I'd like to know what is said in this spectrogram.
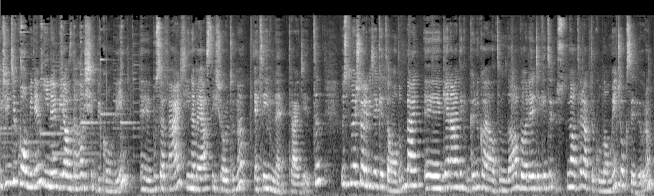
Üçüncü kombinim yine biraz daha şık bir kombin. Ee, bu sefer yine beyaz tişörtümü eteğimle tercih ettim. Üstüme şöyle bir ceket aldım. Ben e, genelde günlük hayatımda böyle ceketi üstüne atarak da kullanmayı çok seviyorum.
